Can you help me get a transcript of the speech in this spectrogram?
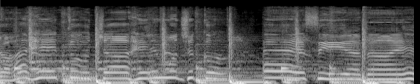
चाहे तू चाहे मुझको ऐसी अदाएँ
